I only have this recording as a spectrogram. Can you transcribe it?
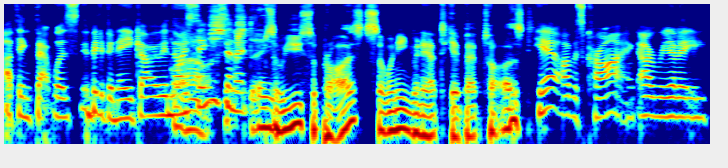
I think that was a bit of an ego in those things. 16. And it, so were you surprised? So when he went out to get baptized? Yeah, I was crying. I really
